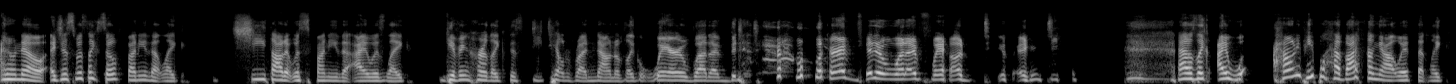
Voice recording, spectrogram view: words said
I don't know. It just was like so funny that like she thought it was funny that I was like giving her like this detailed rundown of like where what I've been where I've been and what I plan on doing. And I was like, I w- how many people have I hung out with that like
